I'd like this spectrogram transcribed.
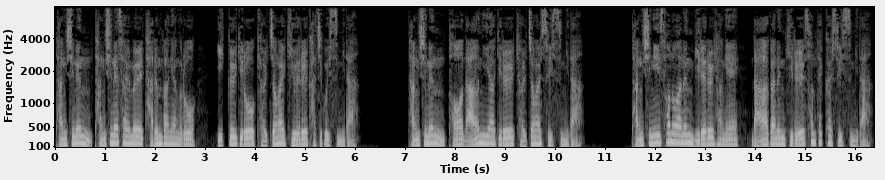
당신은 당신의 삶을 다른 방향으로 이끌기로 결정할 기회를 가지고 있습니다. 당신은 더 나은 이야기를 결정할 수 있습니다. 당신이 선호하는 미래를 향해 나아가는 길을 선택할 수 있습니다.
